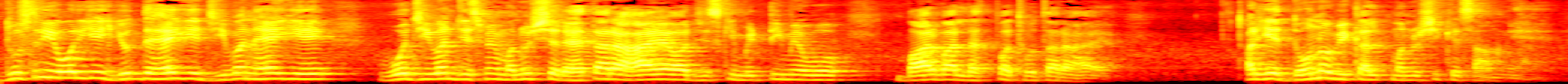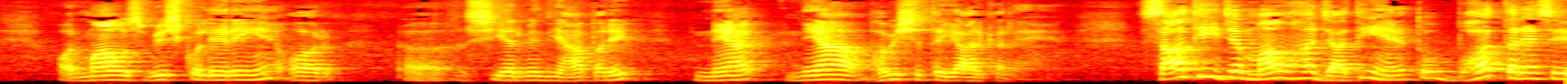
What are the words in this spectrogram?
दूसरी ओर ये युद्ध है, ये जीवन है, ये वो जीवन जिसमें मनुष्य रहता रहा है और जिसकी मिट्टी में वो बार बार लथपथ होता रहा है। और ये दोनों विकल्प मनुष्य के सामने हैं। और माँ उस विष को ले रही हैं और श्री अरविंद यहाँ पर एक नया नया भविष्य तैयार कर रहे हैं। साथ ही जब माँ वहाँ जाती हैं तो बहुत तरह से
